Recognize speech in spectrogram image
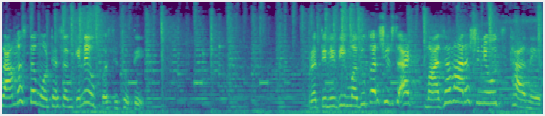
ग्रामस्थ मोठ्या संख्येने उपस्थित होते. प्रतिनिधी मधुकर शिरसाट माझा महाराष्ट्र न्यूज थाळनेर.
